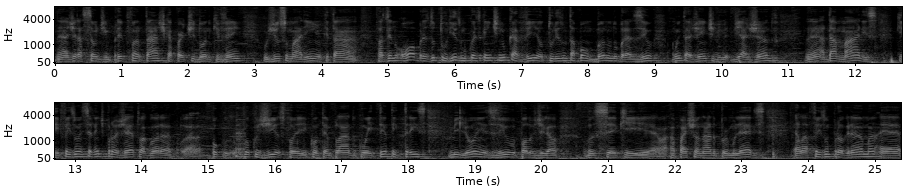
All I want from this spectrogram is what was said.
né? A geração de emprego fantástica a partir do ano que vem. O Gilson Marinho, que está fazendo obras do turismo, coisa que a gente nunca via. O turismo está bombando no Brasil, muita gente viajando. Né? A Damares, que fez um excelente projeto agora, há pouco, poucos dias foi contemplado, com 83 milhões, viu, Paulo Vidigal? Você que é apaixonado por mulheres, ela fez um programa é,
